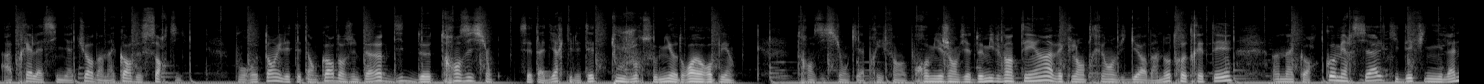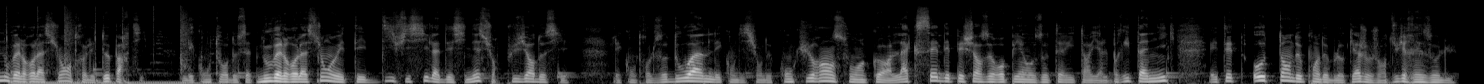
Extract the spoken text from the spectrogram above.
après la signature d'un accord de sortie. Pour autant, il était encore dans une période dite de transition, c'est-à-dire qu'il était toujours soumis au droit européen. Transition qui a pris fin au 1er janvier 2021 avec l'entrée en vigueur d'un autre traité, un accord commercial qui définit la nouvelle relation entre les deux parties. Les contours de cette nouvelle relation ont été difficiles à dessiner sur plusieurs dossiers. Les contrôles aux douanes, les conditions de concurrence ou encore l'accès des pêcheurs européens aux eaux territoriales britanniques étaient autant de points de blocage aujourd'hui résolus.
